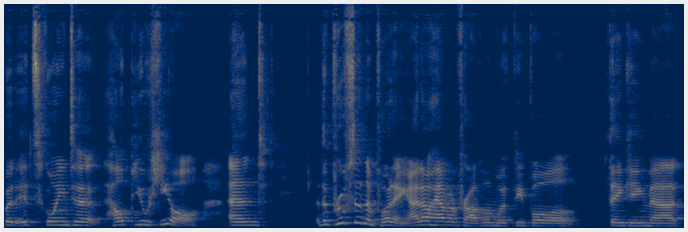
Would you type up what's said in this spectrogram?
but it's going to help you heal. And the proof's in the pudding. I don't have a problem with people thinking that,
